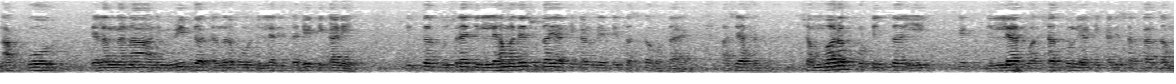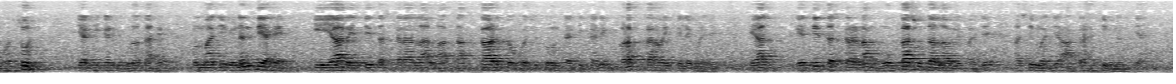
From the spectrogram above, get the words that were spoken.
नागपूर तेलंगणा आणि विविध चंद्रपूर जिल्ह्यात इतरही ठिकाणी इतर दुसऱ्या जिल्ह्यामध्ये सुद्धा या ठिकाणी रेती तस्कर होत आहे असे शंभर कोटीचं एक प्रत्येक जिल्ह्यात वर्षातून या ठिकाणी सरकारचा महसूल या ठिकाणी उडत आहे. म्हणून माझी विनंती आहे की या रेती तस्कराला तात्काळ चौकशी करून त्या ठिकाणी कडक कारवाई केली पाहिजे. या रेती तस्करांना मोका सुद्धा लावली पाहिजे अशी माझी आग्रहाची विनंती आहे.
